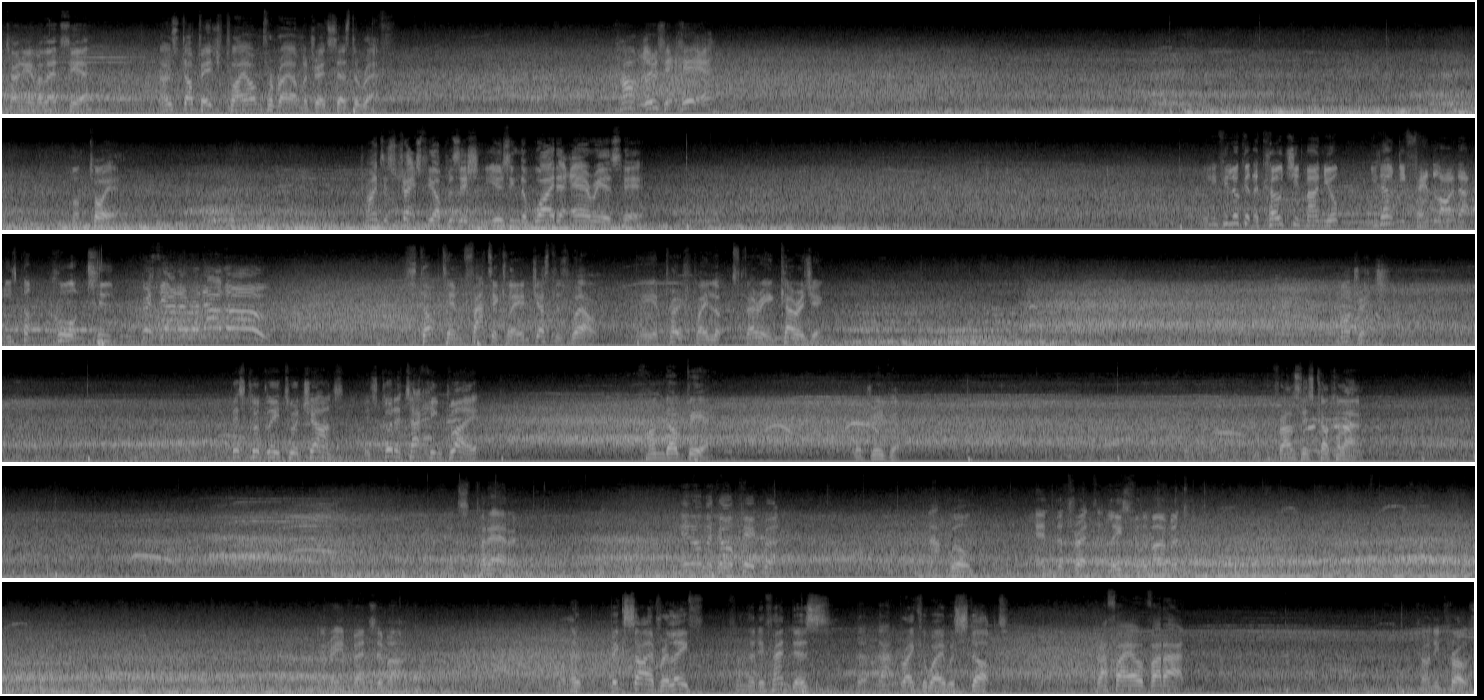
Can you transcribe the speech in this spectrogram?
Antonio Valencia. No stoppage, play on for Real Madrid, says the ref. Can't lose it here. Montoya. Trying to stretch the opposition using the wider areas here. Well, if you look at the coaching manual, you don't defend like that. He's got caught too... Cristiano Ronaldo! Stopped emphatically and just as well. The approach play looked very encouraging. Modric. This could lead to a chance. It's good attacking play. Kondogbia. Rodrigo. Francis Coquelin. It's Pereira. In on the goalkeeper. That will end the threat, at least for the moment. Karim Benzema. Well, a big sigh of relief from the defenders that that breakaway was stopped. Rafael Varane. Toni Kroos.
